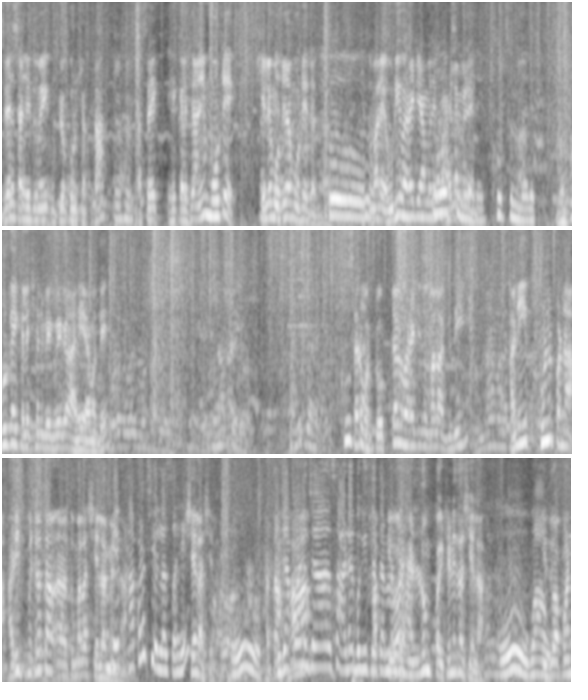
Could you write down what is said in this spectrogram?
ड्रेस साठी. तुम्ही उपयोग करू शकता. असं एक हे कलेक्शन आणि मोठे शेले मोठे मोठे येतात हो हो. तुम्हाला एवढी व्हरायटी यामध्ये पाहायला मिळेल. खूप सुंदर भरपूर काही कलेक्शन वेगवेगळं आहे यामध्ये. सर्व टोटल व्हरायटी तुम्हाला अगदी आणि फुलपणा अडीच मीटरचा तुम्हाला शेला हे मिळणार. हा पण शेलाच आहे? शेला शेला. हो. आता म्हणजे हा- आपण ज्या साड्या बघितल्या प्युअर. हँडलूम पैठणीचा शेला. ओ वाव. की जो आपण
